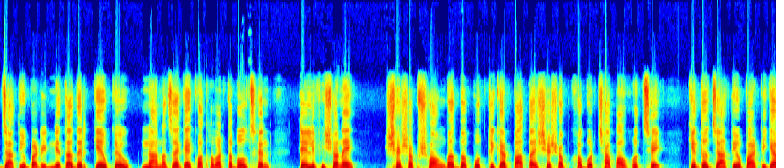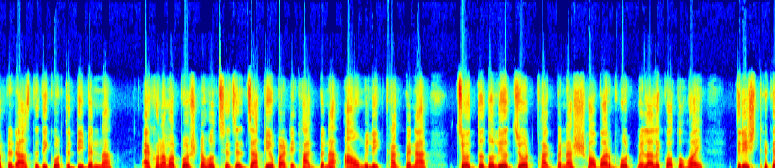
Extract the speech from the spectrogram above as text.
জাতীয় পার্টির নেতাদের কেউ কেউ নানা জায়গায় কথাবার্তা বলছেন, টেলিভিশনে সেসব সংবাদ বা পত্রিকার পাতায় সেসব খবর ছাপাও হচ্ছে। কিন্তু জাতীয় পার্টিকে আপনি রাজনীতি করতে দিবেন না? এখন আমার প্রশ্ন হচ্ছে যে, জাতীয় পার্টি থাকবে না, আওয়ামী লীগ থাকবে না, চোদ্দ দলীয় জোট থাকবে না, সবার ভোট মেলালে কত হয়? ত্রিশ থেকে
